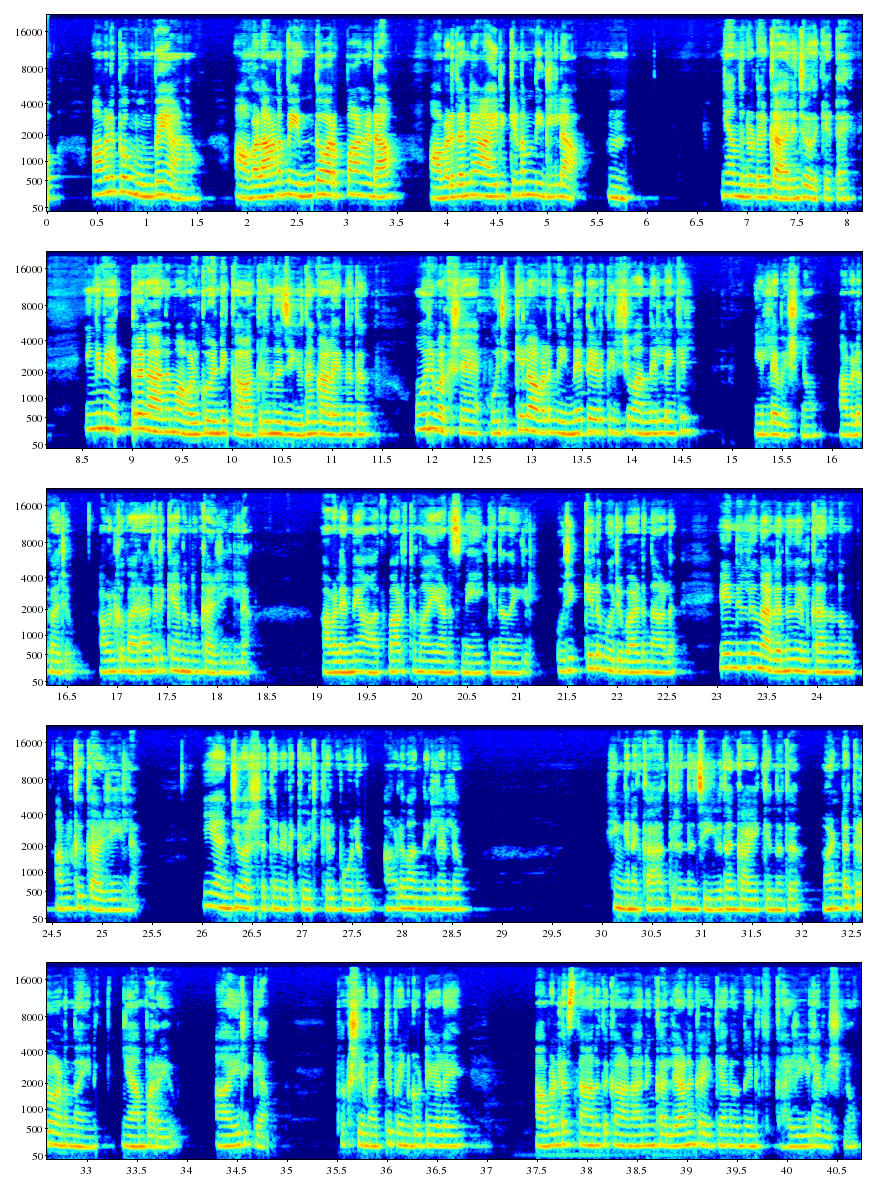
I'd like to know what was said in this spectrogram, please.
അവളിപ്പോൾ മുംബൈ ആണോ അവളാണെന്ന് എന്ത് ഉറപ്പാണിടാ അവൾ തന്നെ ആയിരിക്കണം എന്നില്ല. ഞാൻ നിന്നോടൊരു കാര്യം ചോദിക്കട്ടെ? ഇങ്ങനെ എത്ര കാലം അവൾക്ക് വേണ്ടി കാത്തിരുന്ന് ജീവിതം കളയുന്നത്? ഒരു പക്ഷേ ഒരിക്കലും അവൾ നിന്നെ തേടി തിരിച്ചു വന്നില്ലെങ്കിൽ? ഇല്ല വിഷ്ണു അവൾ വരും. അവൾക്ക് വരാതിരിക്കാനൊന്നും കഴിയില്ല. അവൾ എന്നെ ആത്മാർത്ഥമായാണ് സ്നേഹിക്കുന്നതെങ്കിൽ ഒരിക്കലും ഒരുപാട് നാൾ എന്നിൽ നിന്ന് അകന്നു നിൽക്കാനൊന്നും അവൾക്ക് കഴിയില്ല. ഈ അഞ്ച് വർഷത്തിനിടയ്ക്ക് ഒരിക്കൽ പോലും അവൾ വന്നില്ലല്ലോ. ഇങ്ങനെ കാത്തിരുന്ന് ജീവിതം കഴിക്കുന്നത് മണ്ടത്തരമാണെന്നായി ഞാൻ പറയൂ. ആയിരിക്കാം. പക്ഷേ മറ്റു പെൺകുട്ടികളെ അവളുടെ സ്ഥാനത്ത് കാണാനും കല്യാണം കഴിക്കാനും ഒന്നും എനിക്ക് കഴിയില്ല വിഷ്ണു.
